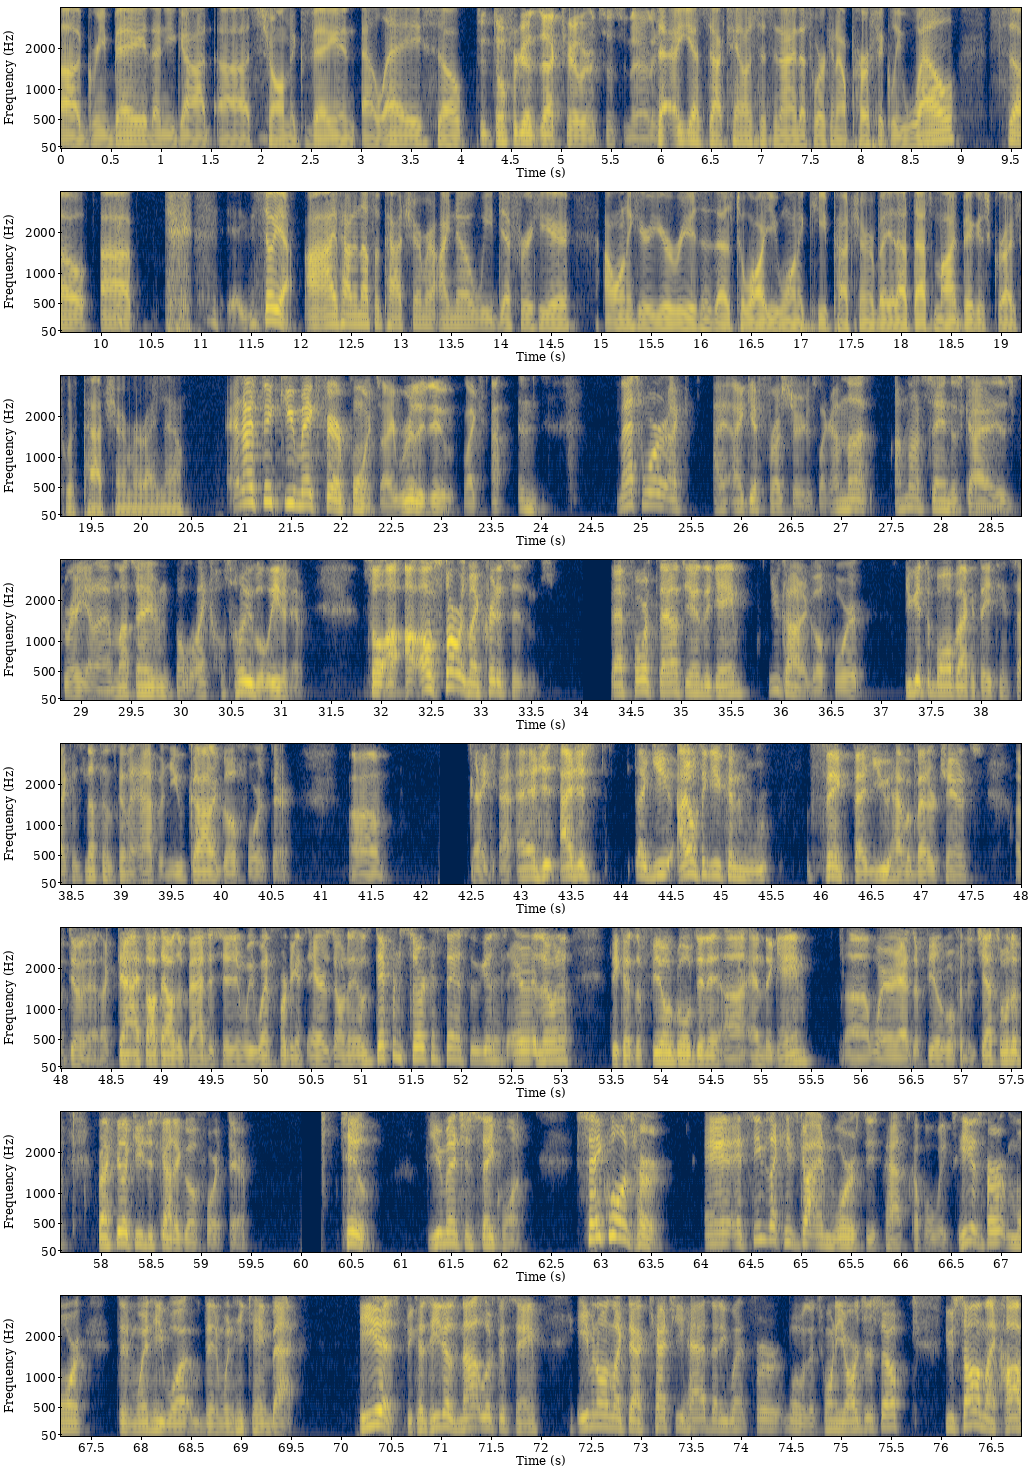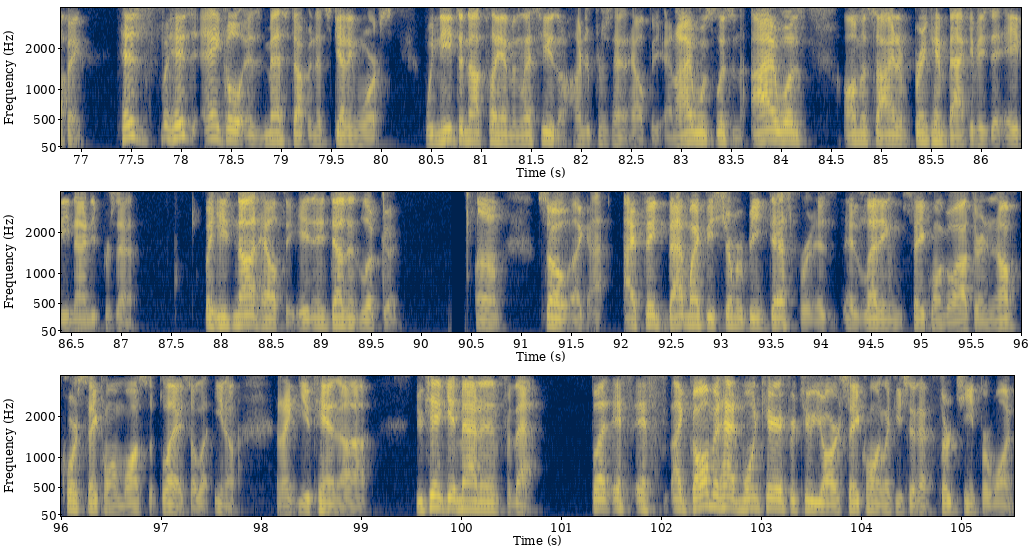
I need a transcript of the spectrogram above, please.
uh, Green Bay, then you got uh, Sean McVay in L.A. So don't forget Zac Taylor in Cincinnati. Yes, yeah, Zac Taylor in Cincinnati. That's working out perfectly well. So. Uh, so yeah, I- have had enough of Pat Shurmur. I know we differ here. I want to hear your reasons as to why you want to keep Pat Shurmur, but yeah, that that's my biggest gripes with Pat Shurmur right now. And I think you make fair points. I really do. Like, I, and that's where I, I, I get frustrated. It's like I'm not I'm not saying this guy is great, and I'm not saying even but like I totally believe in him. So I, I'll start with my criticisms. That fourth down at the end of the game, you gotta go for it. You get the ball back at the 18 seconds, nothing's going to happen. You got to go for it there. Um, like I, I, just, I just like you. I don't think you can think that you have a better chance of doing it. Like that, I thought that was a bad decision. We went for it against Arizona. It was different circumstances against Arizona because the field goal didn't uh, end the game, uh, whereas a field goal for the Jets would have. But I feel like you just got to go for it there. Two, you mentioned Saquon. Saquon's hurt and it seems like he's gotten worse these past couple weeks. He is hurt more than when he was than when he came back. He is because he does not look the same. Even on like that catch he had that he went for what was it, 20 yards or so? You saw him like hopping. His his ankle is messed up and it's getting worse. We need to not play him unless he is 100% healthy. And I was listen, I was on the side of bring him back if he's at 80, 90%. But he's not healthy. He, it doesn't look good. Um, so like I, I think that might be Shurmur being desperate is, is letting Saquon go out there, and of course Saquon wants to play. So like you know, and like you can't uh you can't get mad at him for that. But if if like Gallman had one carry for two yards, Saquon, like you said, had 13 for one.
